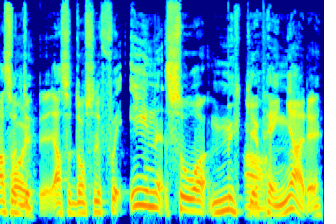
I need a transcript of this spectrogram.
alltså, typ, alltså, de skulle få in så mycket Ja. pengar.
